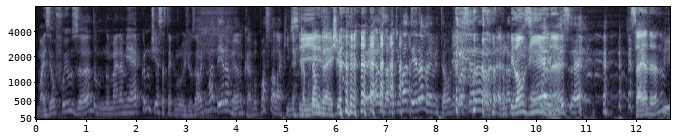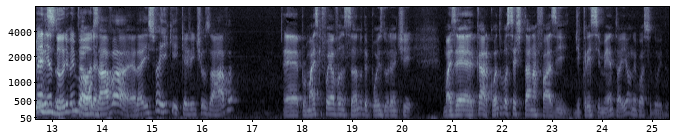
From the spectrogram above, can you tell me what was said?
Mas eu fui usando, mas na minha época não tinha essas tecnologias, eu usava de madeira mesmo, cara. Eu posso falar aqui, né? Sim. Capitão Gancho. É, eu usava de madeira mesmo, então o negócio era. Era um bem- pilãozinho, é, né? Isso, é. Sai andando, perninha Isso. dura e vai então, embora. Usava, era isso aí que, que a gente usava. É, por mais que foi avançando depois durante. Mas é, cara, quando você está na fase de crescimento, aí é um negócio doido.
